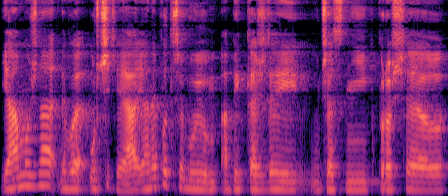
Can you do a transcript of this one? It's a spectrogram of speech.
já možná, nebo určitě já, já nepotřebuju, aby každý účastník prošel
